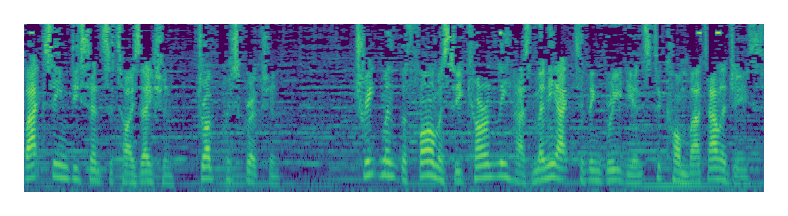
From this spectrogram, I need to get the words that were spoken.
vaccine desensitization, drug prescription, Treatment The pharmacy currently has many active ingredients to combat allergies.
